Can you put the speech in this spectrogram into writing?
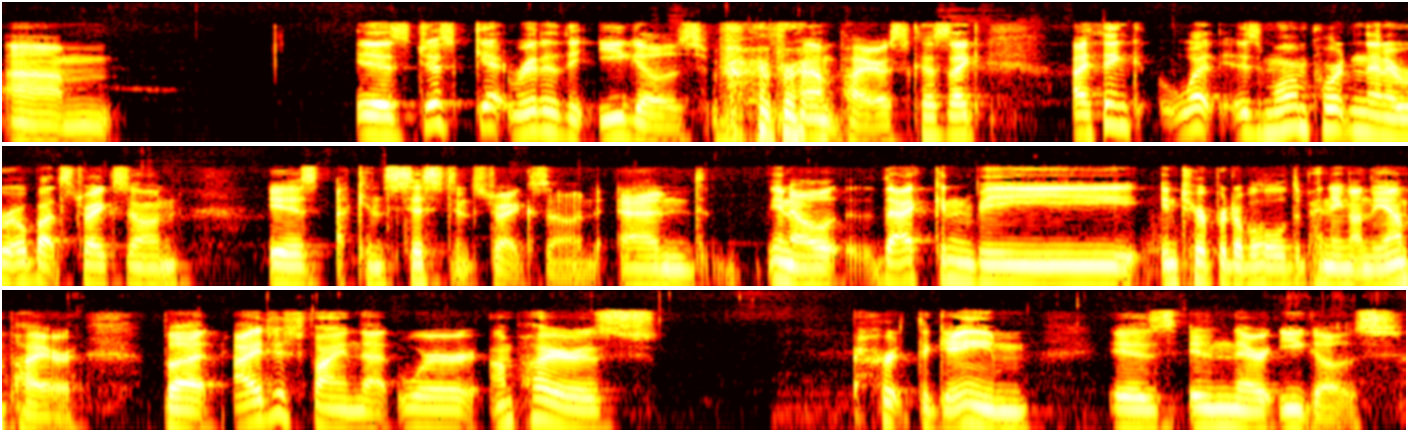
um, is just get rid of the egos for umpires. Because like i think what is more important than a robot strike zone is a consistent strike zone. And, you know, that can be interpretable depending on the umpire. But I just find that where umpires hurt the game is in their egos.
